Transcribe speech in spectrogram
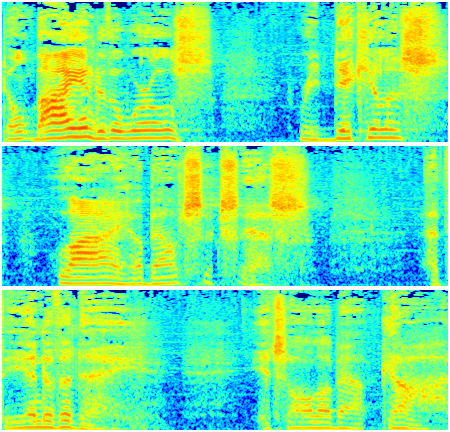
Don't buy into the world's ridiculous lie about success. At the end of the day, it's all about God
